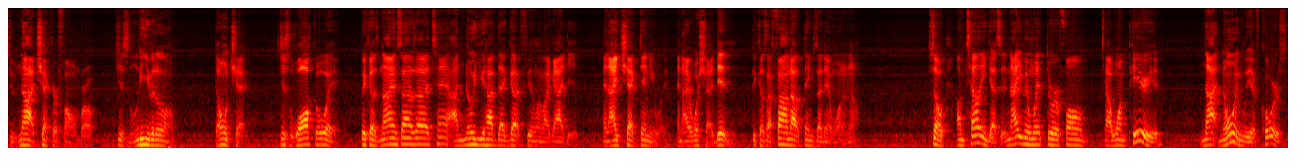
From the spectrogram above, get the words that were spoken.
Do not check her phone, bro. Just leave it alone. Don't check. Just walk away. Because nine times out of ten, I know you have that gut feeling like I did. And I checked anyway. And I wish I didn't. Because I found out things I didn't want to know. So I'm telling you guys, and I even went through her phone at one period, not knowingly, of course,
